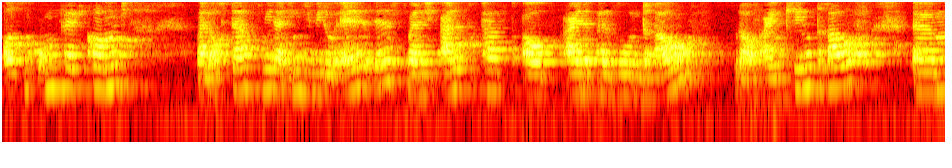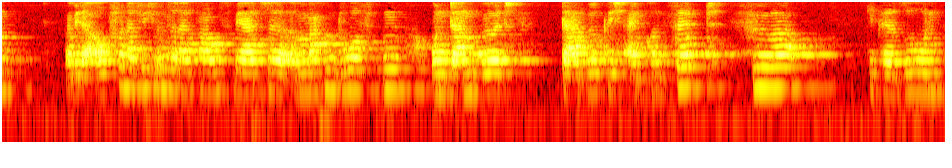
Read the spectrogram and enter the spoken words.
aus dem Umfeld kommt, weil auch das wieder individuell ist, weil nicht alles passt auf eine Person drauf oder auf ein Kind drauf, ähm, weil wir da auch schon natürlich unsere Erfahrungswerte äh, machen durften. Und dann wird da wirklich ein Konzept für die Person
